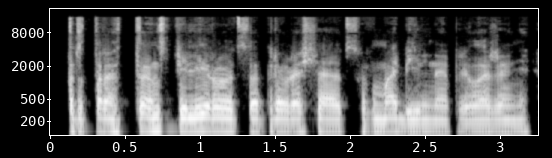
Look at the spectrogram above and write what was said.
транспилируются, превращаются в мобильное приложение.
